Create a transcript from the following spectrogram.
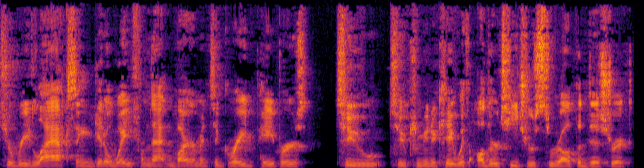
to relax and get away from that environment to grade papers to to communicate with other teachers throughout the district.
